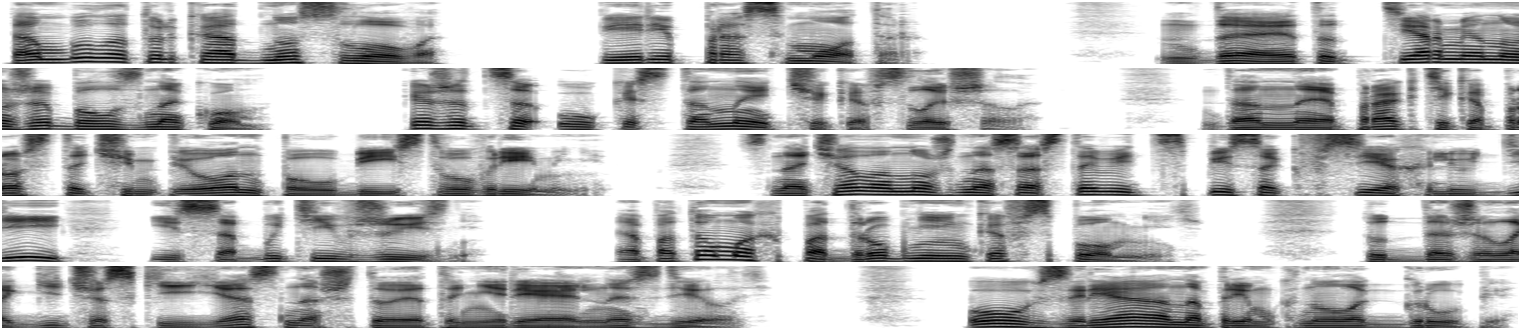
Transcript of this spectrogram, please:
Там было только одно слово — перепросмотр. Да, этот термин уже был знаком. Кажется, у кастанетчиков слышала. Данная практика просто чемпион по убийству времени. Сначала нужно составить список всех людей и событий в жизни, а потом их подробненько вспомнить. Тут даже логически ясно, что это нереально сделать. Ох, зря она примкнула к группе,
